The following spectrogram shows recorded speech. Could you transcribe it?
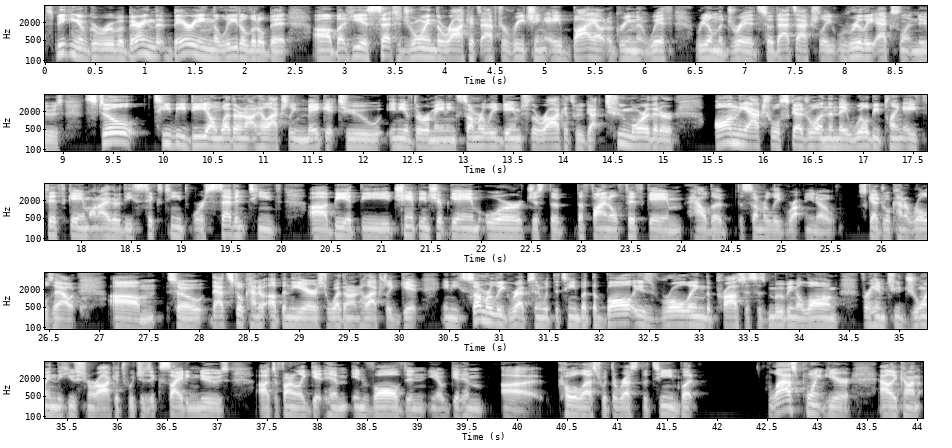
Speaking of Garuba, burying the, burying the lead a little bit, uh, but he is set to join the Rockets after reaching a buyout agreement with Real Madrid. So that's actually really excellent news. Still TBD on whether or not he'll actually make it to any of the remaining Summer League games for the Rockets. We've got two more that are on the actual schedule, and then they will be playing a fifth game on either the 16th or 17th, uh, be it the championship game or just the the final fifth game. How the the Summer League you know schedule kind of rolls out. Um, so that's still kind of up in the air as to whether or not he'll actually get any summer league reps in with the team. But the ball is rolling, the process is moving along for him to join the Houston Rockets, which is exciting news uh, to finally get him involved and you know get him uh, coalesced with the rest of the team. But last point here, Alykhan,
